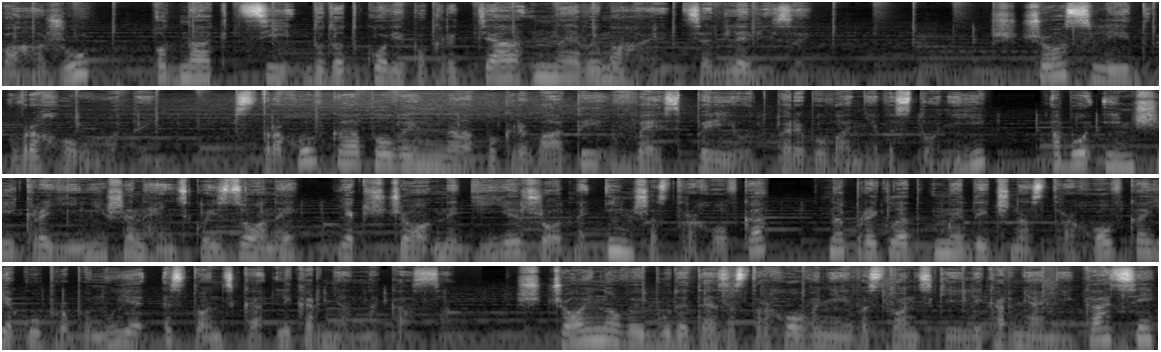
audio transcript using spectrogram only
багажу. Однак ці додаткові покриття не вимагаються для візи. Що слід враховувати? Страховка повинна покривати весь період перебування в Естонії або іншій країні шенгенської зони, якщо не діє жодна інша страховка, наприклад, медична страховка, яку пропонує естонська лікарняна каса. Щойно ви будете застраховані в естонській лікарняній касі,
